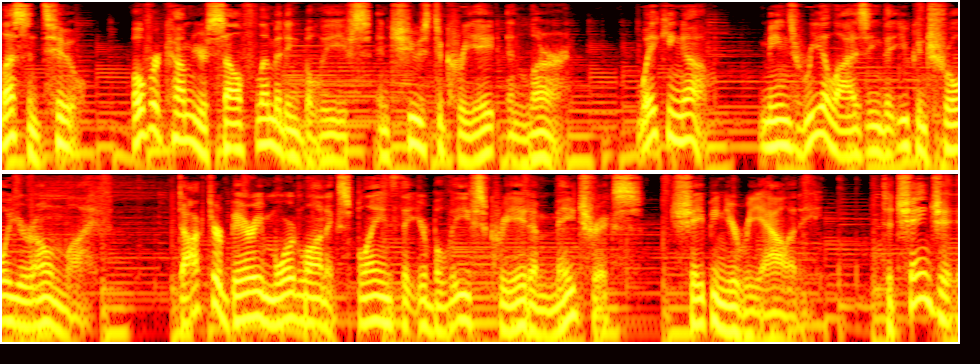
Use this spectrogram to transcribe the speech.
Lesson 2. Overcome your self-limiting beliefs and choose to create and learn. Waking up means realizing that you control your own life. Dr. Barry Morguelan explains that your beliefs create a matrix shaping your reality. To change it,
